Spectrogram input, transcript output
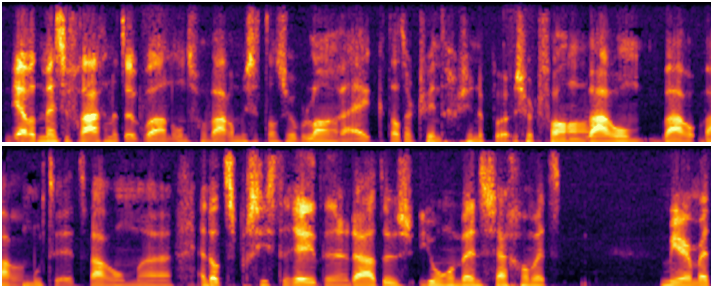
Ja, want mensen vragen het ook wel aan ons van waarom is het dan zo belangrijk dat er twintigers in de soort van waarom, waarom, waarom moet dit? Waarom, eh, en dat is precies de reden inderdaad. Dus jonge mensen zijn gewoon met meer met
